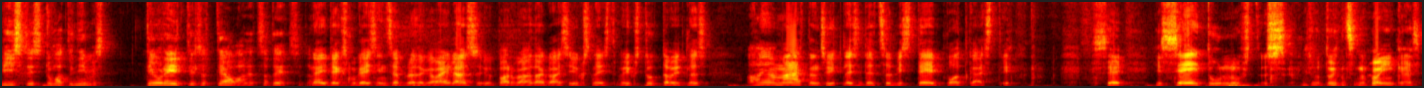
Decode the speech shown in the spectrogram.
viisteist tuhat inimest teoreetiliselt teavad, et sa teed seda. näiteks ma käisin sõpradega väljas paar päeva tagasi, üks neist või üks tuttav ütles, aa jaa, mäletan, sa ütlesid, et sa vist teed podcast'i. see ja see tunnustus, mis ma tundsin oma hinges,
